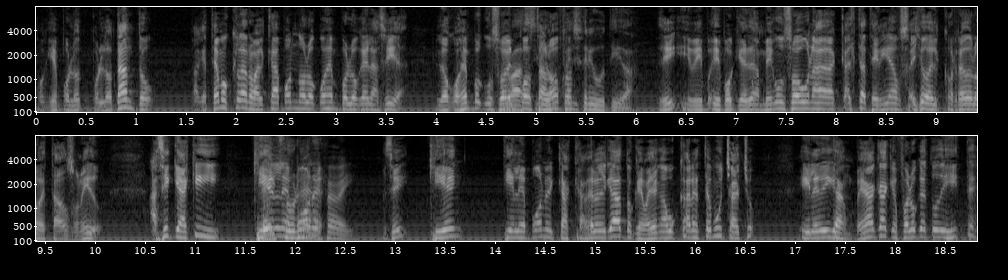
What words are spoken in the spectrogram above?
Porque por lo, por lo tanto, para que estemos claros, al Capón no lo cogen por lo que él hacía, lo cogen porque usó el postal office. contributiva. ¿sí? Y, y porque también usó una carta, tenía un sello del correo de los Estados Unidos. Así que aquí, ¿quién le pone. ¿sí? ¿quién, quién le pone el cascabel al gato que vayan a buscar a este muchacho y le digan, ven acá, ¿qué fue lo que tú dijiste?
